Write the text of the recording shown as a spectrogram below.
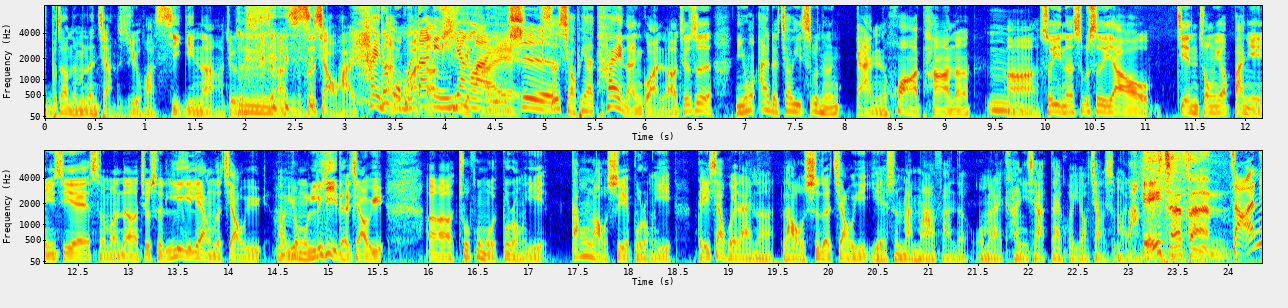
我不知道能不能讲这句话，西金娜就是死小孩太难跟我们管了当年。一样啦，也死是。小屁孩太难管了，就是你用爱的教育是不是能感化他呢？啊，所以呢，是不是要间中要扮演一些什么呢？就是力量的教育啊，用力的教育。呃，做父母不容易，当老师也不容易。等一下回来呢，老师的教育也是蛮麻烦的。我们来看一下，待会要讲什么啦。H F M，早安，你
